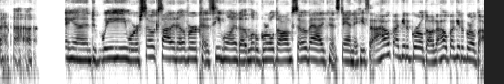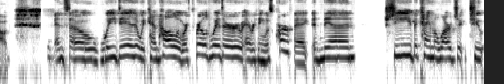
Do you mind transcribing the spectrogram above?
And we were so excited over because he wanted a little girl dog so bad he couldn't stand it. He said, I hope I get a girl dog. I hope I get a girl dog. And so we did. We came home. We were thrilled with her. Everything was perfect. And then she became allergic to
